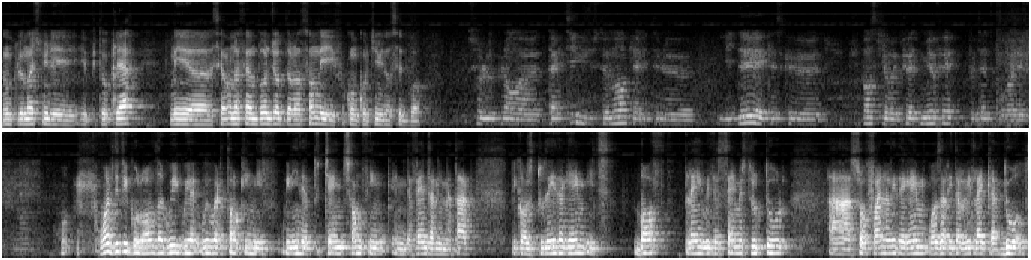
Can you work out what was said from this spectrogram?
Donc le match nul est, est plutôt clair. Mais euh, on a fait un bon job dans l'ensemble et il faut qu'on continue dans cette voie. Sur le plan euh, tactique, justement, quelle était l'idée et qu'est-ce que tu penses qu'il aurait pu être mieux fait, peut-être, pour aller plus loin? Was difficult all the week. We, we were talking if we needed to change something in defense and in attack because today the game it's both playing with the same structure. Uh, so finally the game was a little bit like a duels.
